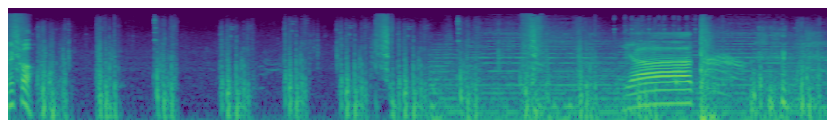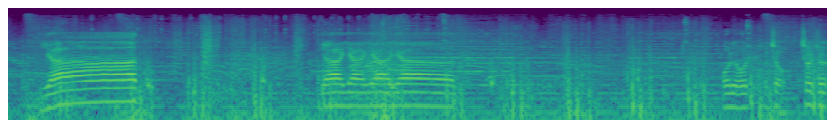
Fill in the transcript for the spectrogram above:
あれか。いやー。い やーややややおりおりちょちょちょ。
